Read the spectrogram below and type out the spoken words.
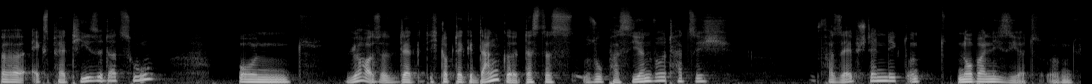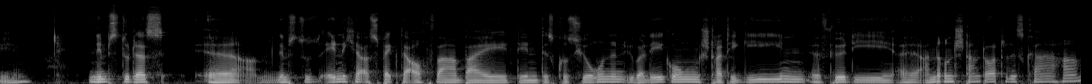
äh, Expertise dazu. Und ja, also der, ich glaube, der Gedanke, dass das so passieren wird, hat sich verselbstständigt und normalisiert irgendwie. Nimmst du das, äh, nimmst du ähnliche Aspekte auch wahr bei den Diskussionen, Überlegungen, Strategien äh, für die äh, anderen Standorte des KH?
